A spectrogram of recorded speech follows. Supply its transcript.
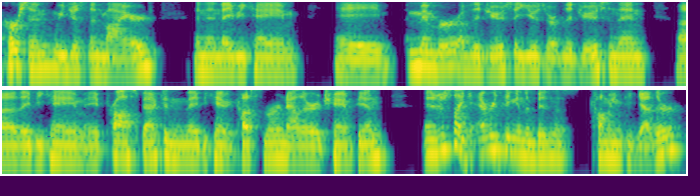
person we just admired, and then they became a member of the juice, a user of the juice, and then uh, they became a prospect, and then they became a customer. Now they're a champion, and it's just like everything in the business coming together.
